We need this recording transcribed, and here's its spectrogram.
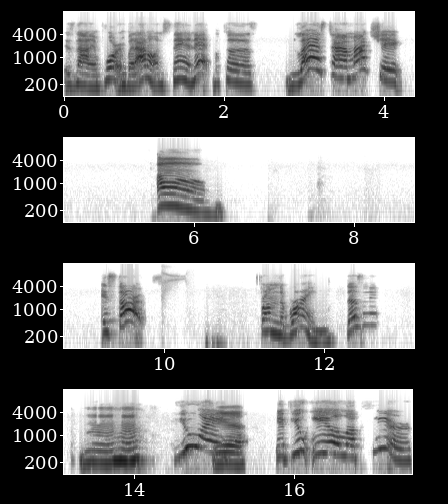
is not important, but I don't understand that because last time I checked, um, it starts from the brain, doesn't it? Mm-hmm. You ain't yeah if you ill up here,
